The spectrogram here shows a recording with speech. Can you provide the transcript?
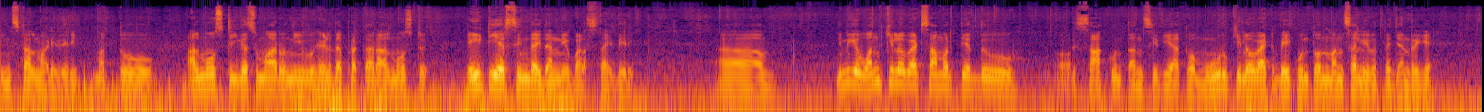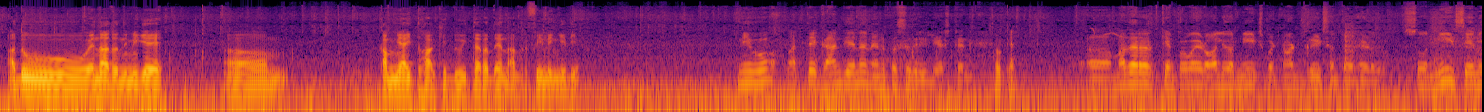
install ಮಾಡಿದ್ದೀರಿ. ಮತ್ತು ಆಲ್ಮೋಸ್ಟ್ ಈಗ ಸುಮಾರು ನೀವು ಹೇಳಿದ ಪ್ರಕಾರ ಆಲ್ಮೋಸ್ಟ್ ಏಯ್ಟ್ ಇಯರ್ಸಿಂದ ಇದನ್ನು ನೀವು ಬಳಸ್ತಾ ಇದ್ದೀರಿ. ಆ, ನಿಮಗೆ ಒಂದು ಕಿಲೋ ವ್ಯಾಟ್ ಸಾಮರ್ಥ್ಯದ್ದು ಸಾಕು ಅಂತ ಅನಿಸಿದೆಯಾ? ಅಥವಾ ಮೂರು ಕಿಲೋ ವ್ಯಾಟ್ ಬೇಕು ಅಂತ ಒಂದು ಮನಸ್ಸಲ್ಲಿರುತ್ತೆ ಜನರಿಗೆ? ಅದು ಏನಾದರೂ ನಿಮಗೆ ಕಮ್ಮಿ ಆಯಿತು ಹಾಕಿದ್ದು ಈ ಥರದ್ದೇನಾದರೂ ಫೀಲಿಂಗ್ ಇದೆಯಾ? ನೀವು ಮತ್ತೆ ಗಾಂಧಿಯನ್ನು ನೆನಪಿಸಿದ್ರಿ ಇಲ್ಲಿ ಅಷ್ಟೇನೆ. Okay mother earth can provide all your needs but not greeds ಅಂತ ಅವ್ರು ಹೇಳಿದ್ರು. ಸೊ ನೀಡ್ಸ್ ಏನು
